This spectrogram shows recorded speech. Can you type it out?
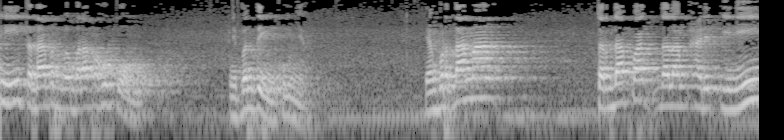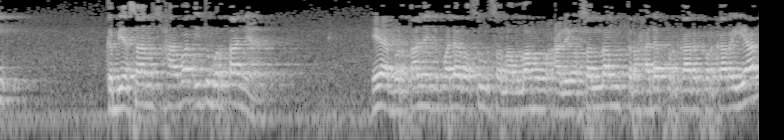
ini terdapat beberapa hukum. Ini penting hukumnya. Yang pertama terdapat dalam hadis ini kebiasaan sahabat itu bertanya. Ya, bertanya kepada Rasul sallallahu alaihi wasallam terhadap perkara-perkara yang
